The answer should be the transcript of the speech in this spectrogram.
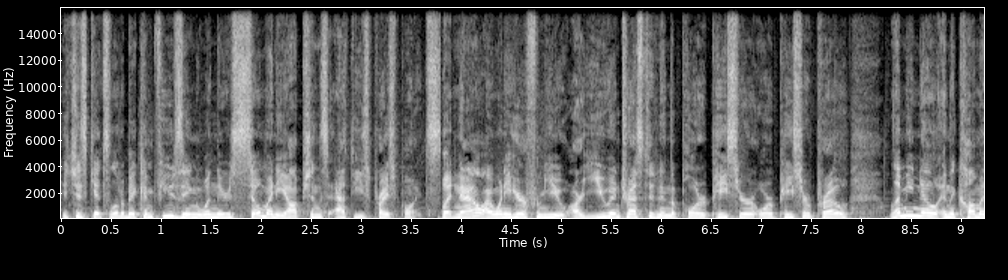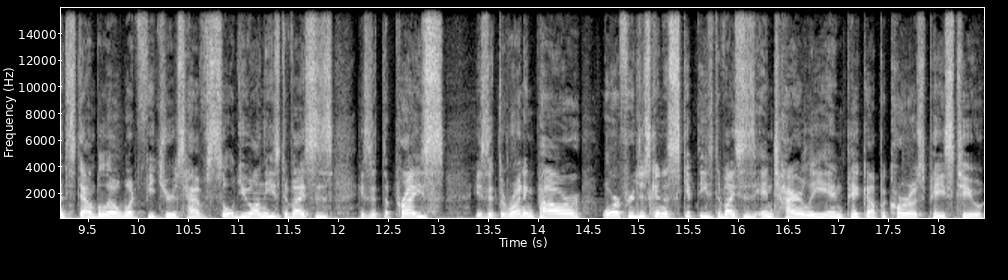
It just gets a little bit confusing when there's so many options at these price points. But now I want to hear from you. Are you interested in the Polar Pacer or Pacer Pro? Let me know in the comments down below what features have sold you on these devices. Is it the price? Is it the running power? Or if you're just going to skip these devices entirely and pick up a Coros Pace 2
